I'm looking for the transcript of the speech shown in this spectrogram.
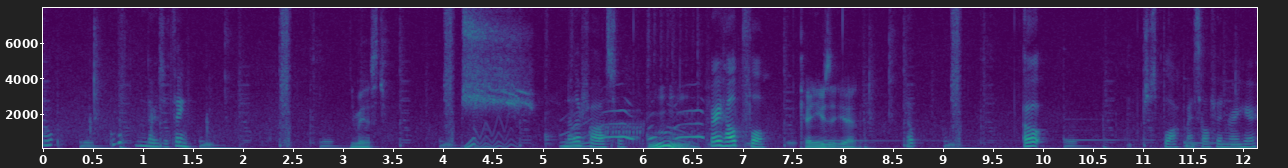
Oh, Ooh, there's a thing. You missed. Another fossil. Ooh. Very helpful. Can't use it yet. Nope. Oh, just block myself in right here.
